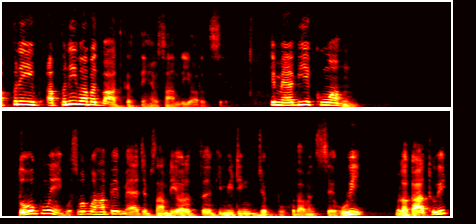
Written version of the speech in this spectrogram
अपनी अपनी बाबत बात करते हैं सामरी औरत से कि मैं भी एक कुआँ हूँ। दो कुएँ, उस वक्त वहाँ पे मैं जब सामरी औरत की मीटिंग जब खुदावंत से हुई, मुलाकात हुई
